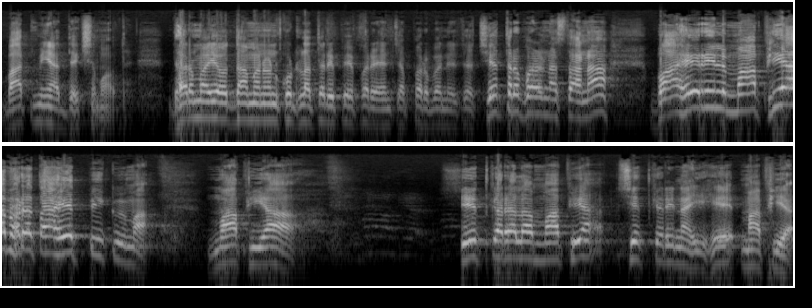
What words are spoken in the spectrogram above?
बातमी अध्यक्ष महोदय. धर्मयोद्धा म्हणून कुठला तरी पेपर यांच्या परभणीचं क्षेत्रफळ नसताना बाहेरील माफिया भरत आहेत पीक विमा. माफिया. शेतकऱ्याला माफिया शेतकरी नाही हे माफिया.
